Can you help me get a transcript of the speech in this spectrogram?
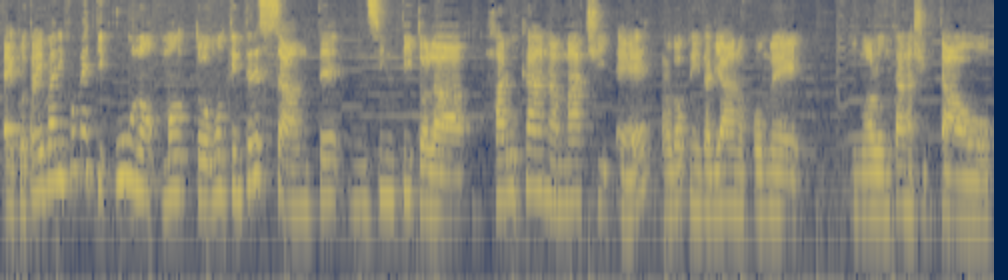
Ecco, tra i vari fumetti, uno molto, molto interessante si intitola Harukana Machi E, tradotto in italiano come in una lontana città o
